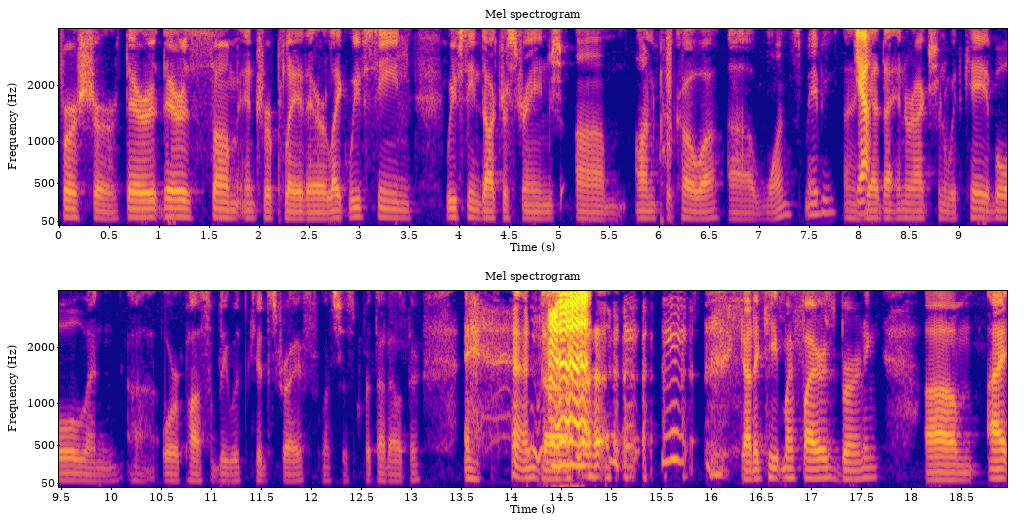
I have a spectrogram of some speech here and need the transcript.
for sure. There there's some interplay there. Like we've seen we've seen Doctor Strange um on Krakoa uh once maybe. Uh, Yeah. He had that interaction with Cable and uh or possibly with Kid Strife. Let's just put that out there. And uh, got to keep my fires burning. Um, I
